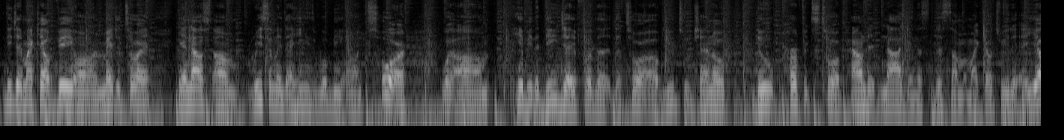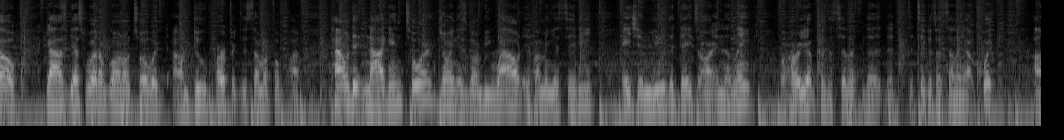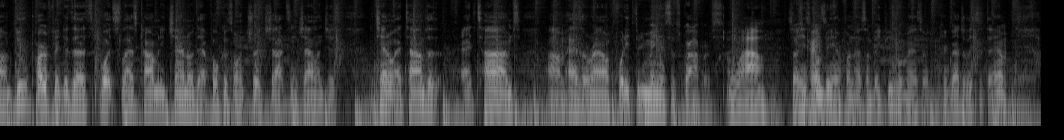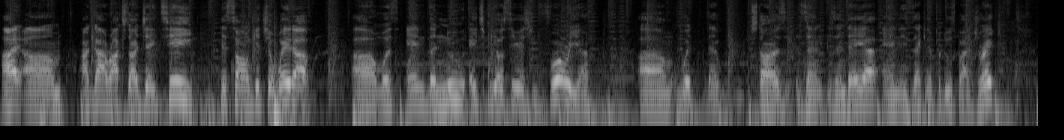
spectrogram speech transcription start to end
DJ Michael V on Major Tour. He announced um, recently that he will be on tour. With um, he'll be the DJ for the the tour of YouTube channel Dude Perfect's tour, Pound It Noggin this this summer. Michael tweeted, "Hey yo, guys, guess what? I'm going on tour with um, Dude Perfect this summer for uh, Pound It Noggin tour. Joint is going to be wild. If I'm in your city, HMU. The dates are in the link. But hurry up because the, the, the the tickets are selling out quick. Um, Dude Perfect is a sports slash comedy channel that focuses on trick shots and challenges. The channel at times at times um, has around 43 million subscribers. Oh, wow. So That's he's gonna be in front of some big people, man. So congratulations to him. All right, um, our guy Rockstar JT, his song "Get Your Weight Up" uh, was in the new HBO series Euphoria, um, with that stars Zendaya and executive produced by Drake.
